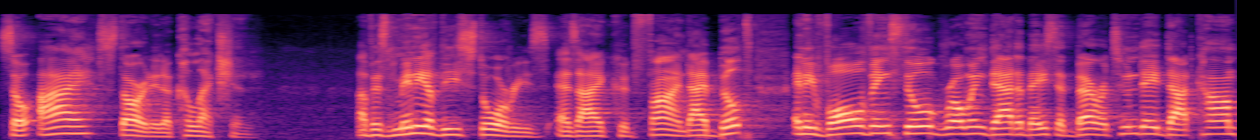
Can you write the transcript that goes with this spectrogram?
So I started a collection of as many of these stories as I could find. I built an evolving, still growing database at baratunde.com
